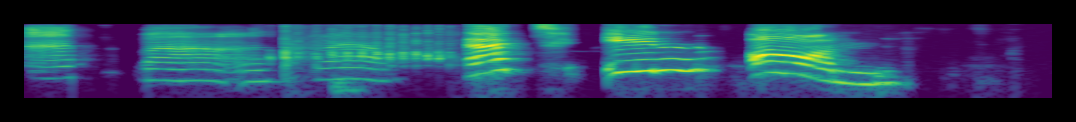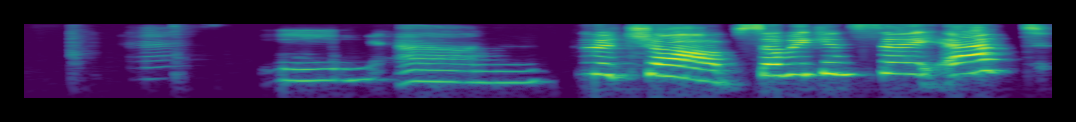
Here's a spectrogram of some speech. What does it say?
At crowd at, in, on. in um Good job. So we can say at,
